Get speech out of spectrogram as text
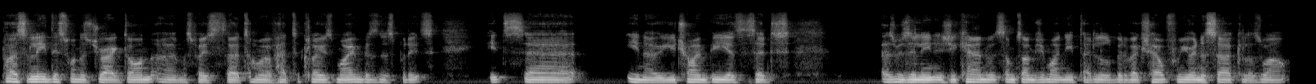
personally this one has dragged on. Um, i suppose third time i've had to close my own business but it's it's uh, you know you try and be as i said as resilient as you can but sometimes you might need that little bit of extra help from your inner circle as well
